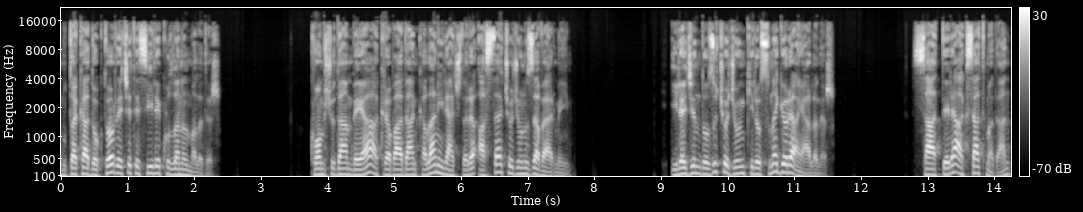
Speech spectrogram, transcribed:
Mutlaka doktor reçetesiyle kullanılmalıdır. Komşudan veya akrabadan kalan ilaçları asla çocuğunuza vermeyin. İlacın dozu çocuğun kilosuna göre ayarlanır. Saatleri aksatmadan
